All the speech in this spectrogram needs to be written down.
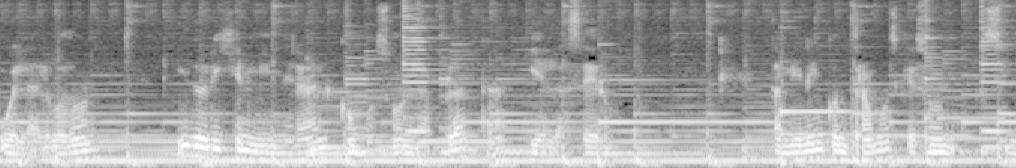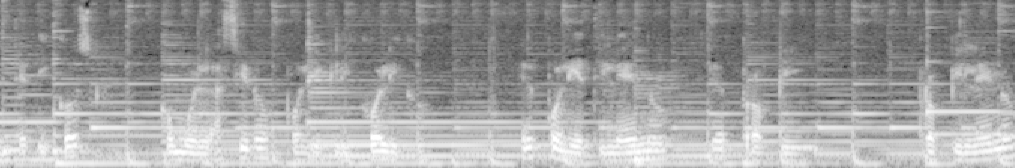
o el algodón, y de origen mineral, como son la plata y el acero. También encontramos que son sintéticos, como el ácido poliglicólico, el polietileno, el propileno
